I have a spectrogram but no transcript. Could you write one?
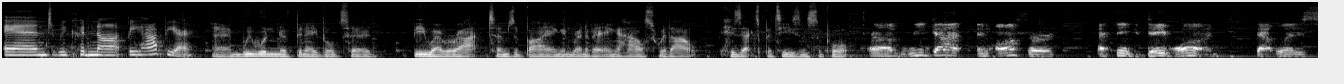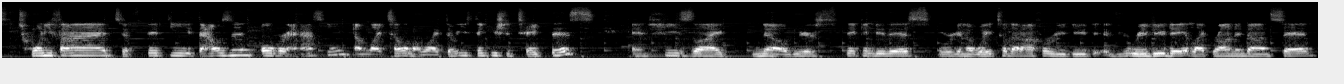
And we could not be happier. Um, we wouldn't have been able to be where we're at in terms of buying and renovating a house without his expertise and support. Um, we got an offer, I think, day one that was 25 to 50,000 over asking. I'm like telling my wife, don't you think we should take this? And she's like, no, we're sticking to this. We're going to wait till that offer review, review date, like Ron and Don said.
